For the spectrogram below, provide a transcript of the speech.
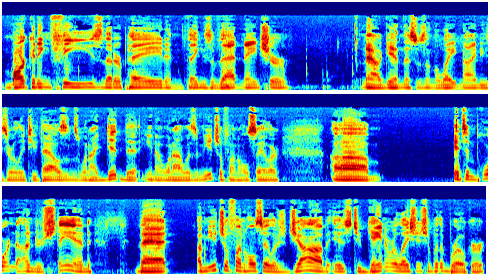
marketing fees that are paid and things of that nature. Now, again, this was in the late '90s, early 2000s when I did the, you know, when I was a mutual fund wholesaler. Um, it's important to understand that a mutual fund wholesaler's job is to gain a relationship with a broker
